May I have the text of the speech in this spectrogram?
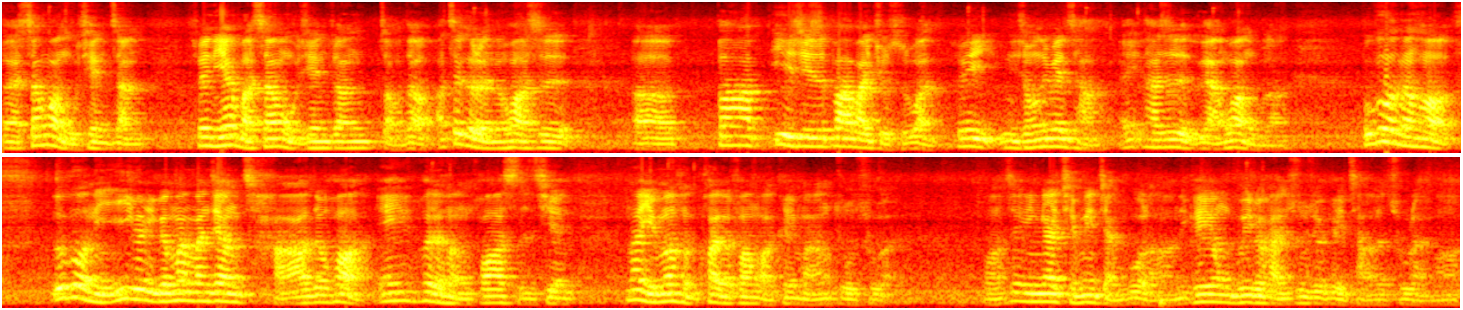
呃三万五千张，所以你要把三万五千张找到啊。这个人的话是呃八业绩是八百九十万，所以你从这边查，哎，他是两万五了。不过呢哈，如果你一个一个慢慢这样查的话，哎，会很花时间。那有没有很快的方法可以马上做出来？哇，这应该前面讲过了啊，你可以用 v l o 函数就可以查得出来嘛。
